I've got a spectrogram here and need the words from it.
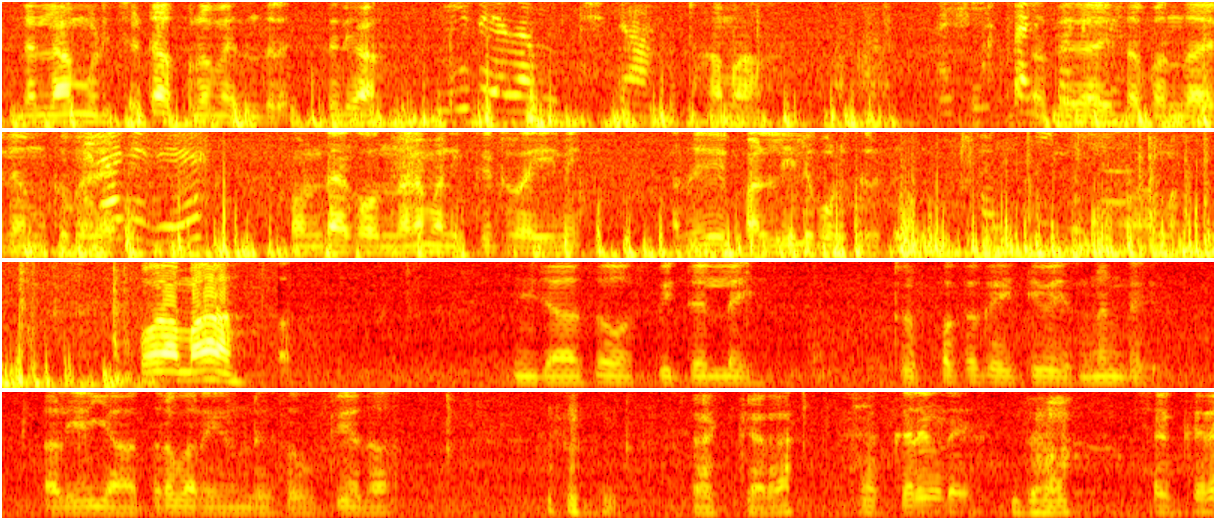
ഇതെല്ലാം മുടിച്ചിട്ട് അപ്പുറം വരുന്നത് சரியா மீதி எல்லாம் முடிச்சிட்டா ആമാ அஷிக் ഓക്കെ ഗൈസ് അപ്പോൾ എന്തായാലും നമുക്ക് വരെ என்னது இது കൊണ്ടാക്കാം ഒന്നര മണിക്ക് ട്രെയിന് അത് പള്ളിയിൽ കൊടുക്കരുത് சங்கிலியா? ആമാ. പോരാമാ നിജാസ് ഹോസ്പിറ്റലിലെ ട്രിപ്പൊക്കെ കയറ്റി വരുന്നുണ്ട് അളിയ യാത്ര പറയുന്നുണ്ട് സോഫിയത ചക്കര ചക്കര ഇവിടെ ഇതാ ചക്കര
